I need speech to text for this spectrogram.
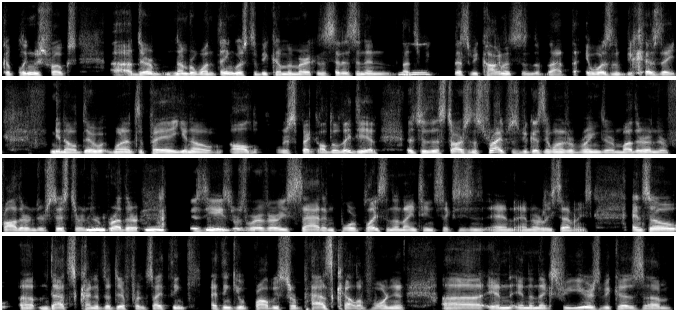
couple English folks, uh, their number one thing was to become American citizen, and mm-hmm. let's be, let's be cognizant of that. It wasn't because they, you know, they wanted to pay, you know, all respect, although they did, to the Stars and Stripes, was because they wanted to bring their mother and their father and their sister and their mm-hmm. brother, mm-hmm. because the Azores were a very sad and poor place in the 1960s and, and, and early 70s, and so uh, that's kind of the difference. I think I think you'll probably surpass California uh, in in the next few years because. Um,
